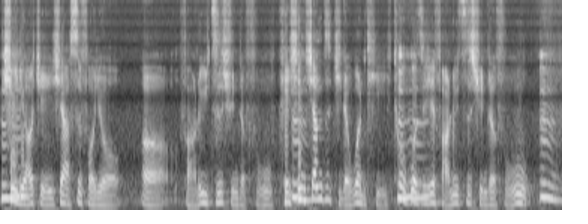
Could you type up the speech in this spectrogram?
去了解一下是否有呃法律咨询的服务，可以先将自己的问题透过这些法律咨询的服务，嗯。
